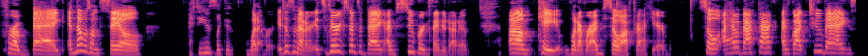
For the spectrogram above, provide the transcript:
for a bag. And that was on sale. I think it's like a whatever. It doesn't matter. It's a very expensive bag. I'm super excited about it. Um, okay, whatever. I'm so off track here. So I have a backpack. I've got two bags.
